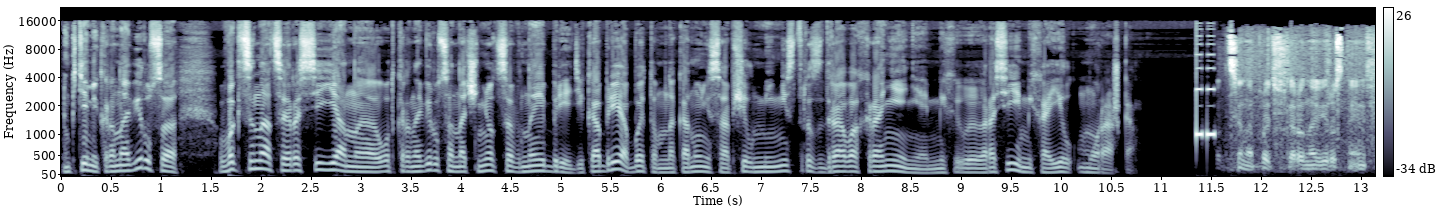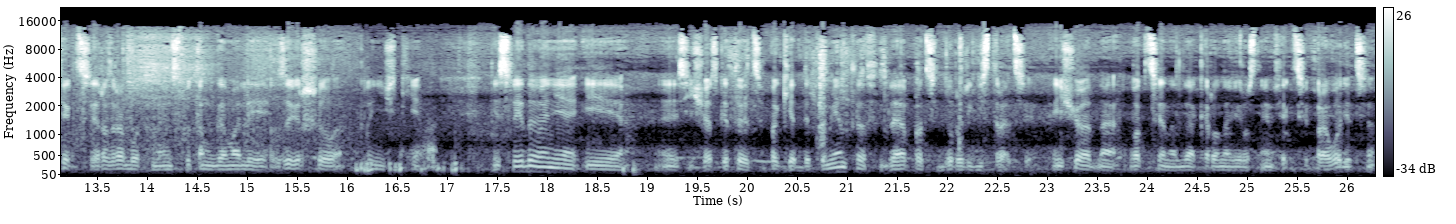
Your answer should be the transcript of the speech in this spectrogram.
к теме коронавируса. Вакцинация россиян э, от коронавируса начнется в ноябре-декабре. Об этом накануне сообщил министр здравоохранения э, России Михаил Мурашко. Вакцина против коронавирусной инфекции, разработанная Институтом Гамалеи, завершила клинические исследования и э, сейчас готовится пакет документов для процедуры регистрации. Еще одна вакцина для коронавирусной инфекции проводится,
